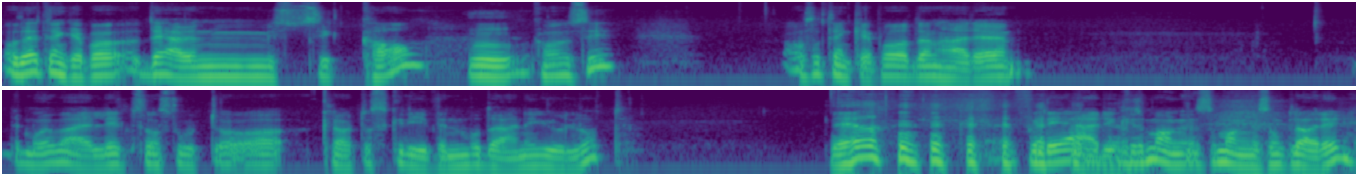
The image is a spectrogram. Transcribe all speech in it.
Og det tenker jeg på, det er jo en musikal, Mm. kan du si. Og så tenker jeg på den herre Det må jo være litt sånn stort å ha klart å skrive en moderne julelåt. Ja. For det er det ikke så mange, så mange som klarer.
